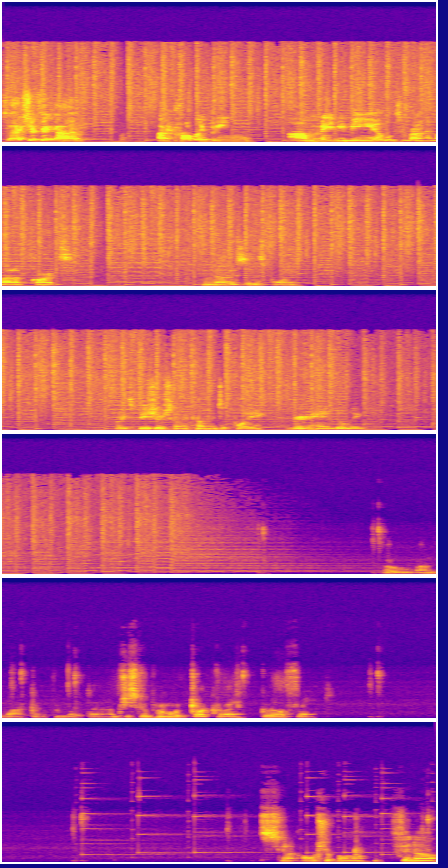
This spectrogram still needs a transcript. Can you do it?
So I actually think I'm I'm probably being I'm maybe being able to run him out of cards. Who knows at this point. But Expedia is going to come into play very handily. Oh, I'm not going to promote that. I'm just going to promote Darkrai. Good old friend. Just going to Ultra Ball, Finna,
